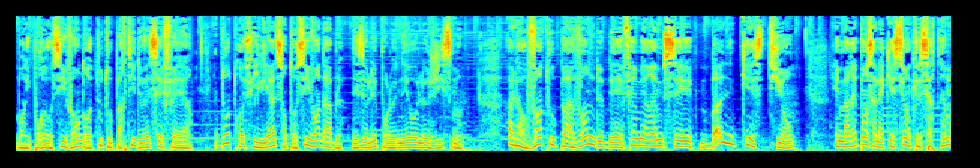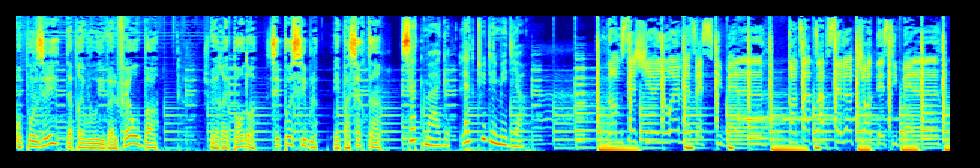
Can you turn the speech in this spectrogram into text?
Bon, il pourrait aussi vendre tout ou partie de SFR. D'autres filiales sont aussi vendables. Désolé pour le néologisme. Alors, vente ou pas vente de BFM RMC Bonne question. Et ma réponse à la question que certains m'ont posée, d'après vous, il va le faire ou pas? Je vais répondre, c'est possible, mais pas certain. Satmag, l'actu des médias. decibel.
